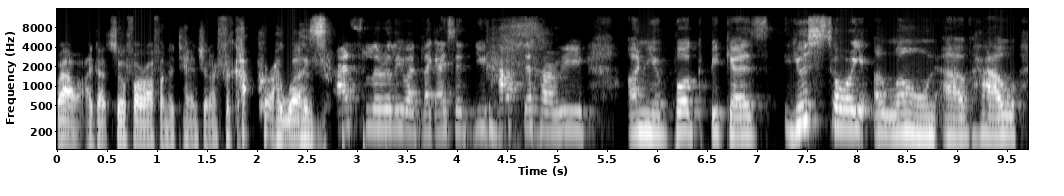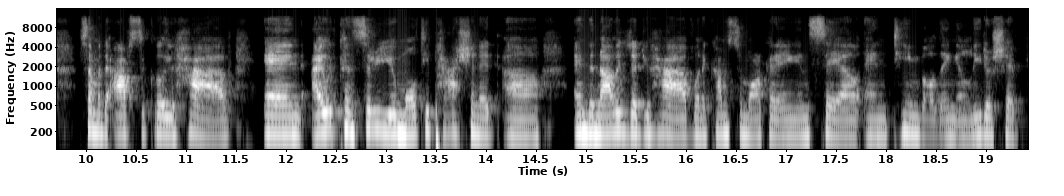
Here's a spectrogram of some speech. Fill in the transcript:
wow, I got so far off on a tangent, I forgot where I was. That's literally what, like I said, you have to hurry on your book because your story alone of how some of the obstacle you have, and I would consider you multi-passionate, uh, and the knowledge that you have when it comes to marketing and sale and team building and leadership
